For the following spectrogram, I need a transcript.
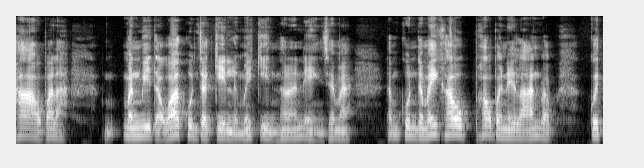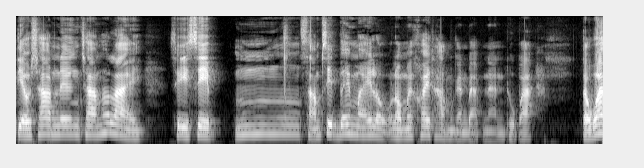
ข้าวปะละ่ะ มันมีแต่ว่าคุณจะกินหรือไม่กินเท่านั้นเองใช่ไหมถ้าคุณจะไม่เข้าเข้าไปในร้านแบบก๋วยเตี๋ยวชามหนึ่งชามเท่าไหร่ 40อืมสามสิบได้ไหมเราเราไม่ค่อยทำกันแบบนั้นถูกปะแต่ว่า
